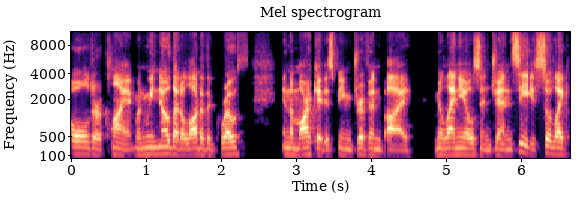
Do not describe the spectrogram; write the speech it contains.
older client. When we know that a lot of the growth in the market is being driven by millennials and Gen Z, so like,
